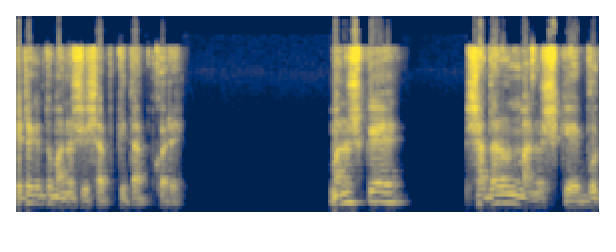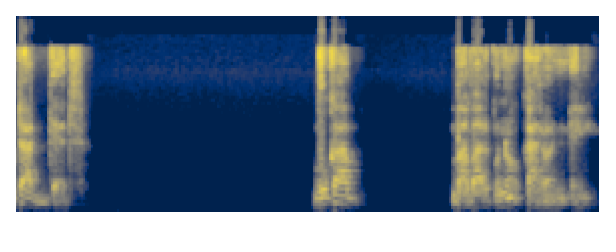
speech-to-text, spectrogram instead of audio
এটা কিন্তু মানুষ হিসাব কিতাব করে। মানুষকে, সাধারণ মানুষকে, ভোটারদের বুকা ভাবার কোনো কারণ নেই।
